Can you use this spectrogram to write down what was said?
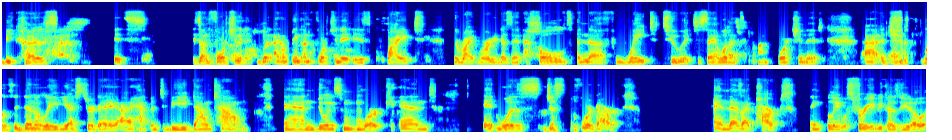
because it's it's unfortunate, but I don't think unfortunate is quite the right word. It doesn't hold enough weight to it to say, well, that's unfortunate. Uh, just coincidentally, yesterday I happened to be downtown and doing some work, and it was just before dark. And as I parked, Thankfully, it was free because you know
